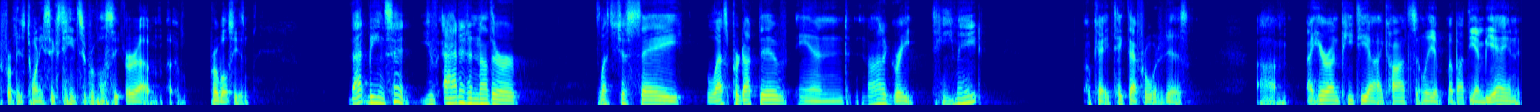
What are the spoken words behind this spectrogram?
from his 2016 Super Bowl se- or um, Pro Bowl season. That being said, you've added another let's just say, less productive and not a great teammate, okay, take that for what it is. Um, I hear on PTI constantly about the NBA and it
